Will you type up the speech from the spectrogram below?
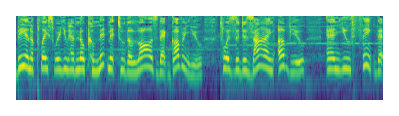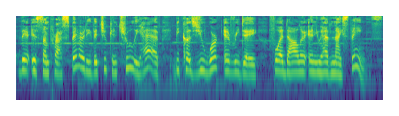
be in a place where you have no commitment to the laws that govern you, towards the design of you, and you think that there is some prosperity that you can truly have because you work every day for a dollar and you have nice things.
